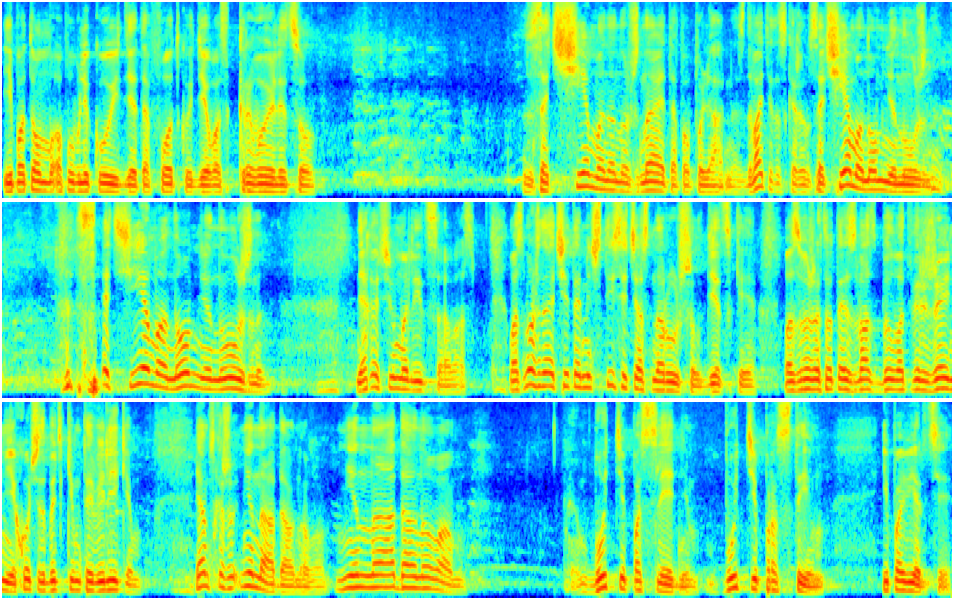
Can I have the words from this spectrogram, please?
и потом опубликует где-то фотку, где у вас кривое лицо. Зачем она нужна, эта популярность? Давайте это скажем, зачем оно мне нужно? Зачем оно мне нужно? Я хочу молиться о вас. Возможно, я чьи-то мечты сейчас нарушил, детские. Возможно, кто-то из вас был в отвержении и хочет быть каким-то великим. Я вам скажу, не надо оно вам. Не надо оно вам. Будьте последним, будьте простым. И поверьте,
